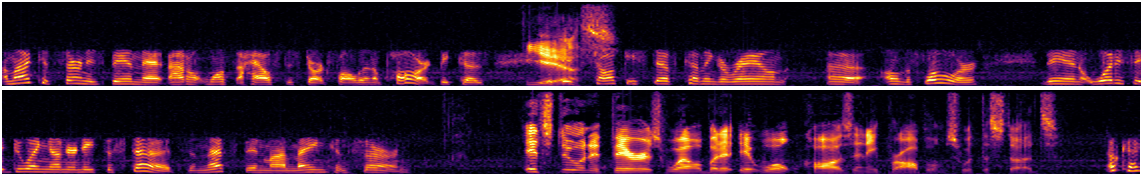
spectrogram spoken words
uh, my concern has been that I don't want the house to start falling apart because if yes. it's chalky stuff coming around uh, on the floor, then what is it doing underneath the studs? And that's been my main concern. It's doing it there as well, but it, it won't cause any problems with the studs. Okay.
